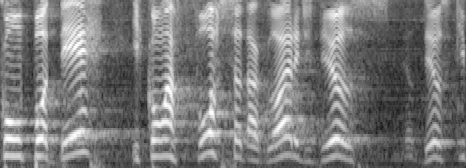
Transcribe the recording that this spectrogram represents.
com o poder e com a força da glória de Deus. Meu Deus, que,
